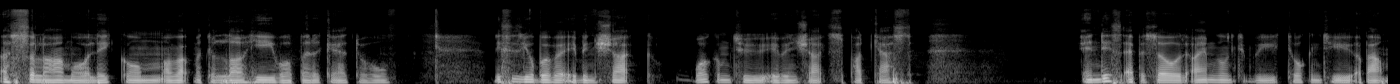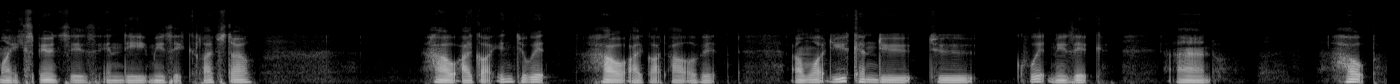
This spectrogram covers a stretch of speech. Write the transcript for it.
Assalamu alaikum wa rahmatullahi wa barakatuh. This is your brother Ibn Shak. Welcome to Ibn Shak's podcast. In this episode, I am going to be talking to you about my experiences in the music lifestyle, how I got into it, how I got out of it, and what you can do to quit music and help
